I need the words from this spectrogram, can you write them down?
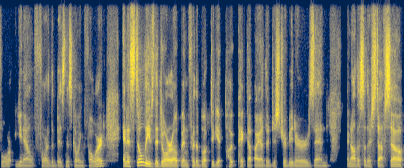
for, you know, for the business going forward. And it still leaves the door open for the book to get put, picked up by other distributors and, and all this other stuff. So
